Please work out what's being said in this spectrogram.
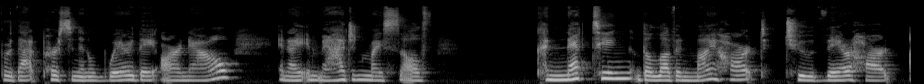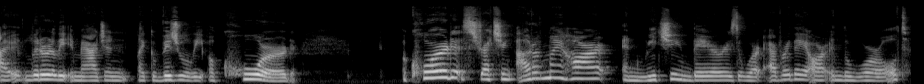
for that person and where they are now. And I imagine myself connecting the love in my heart to their heart. I literally imagine, like visually, a cord, a cord stretching out of my heart and reaching theirs wherever they are in the world.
